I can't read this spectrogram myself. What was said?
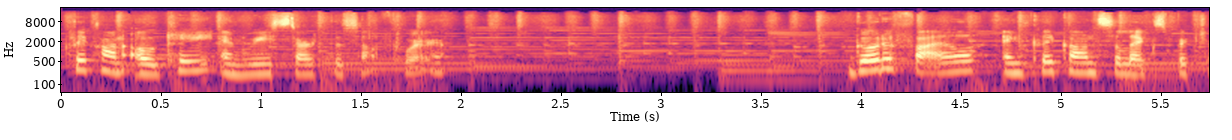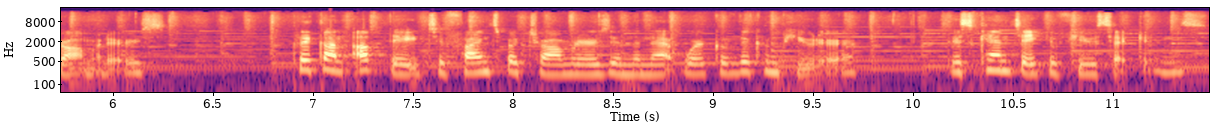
Click on OK and restart the software. Go to File and click on Select Spectrometers. Click on Update to find spectrometers in the network of the computer. This can take a few seconds.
